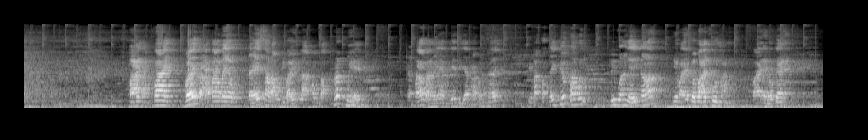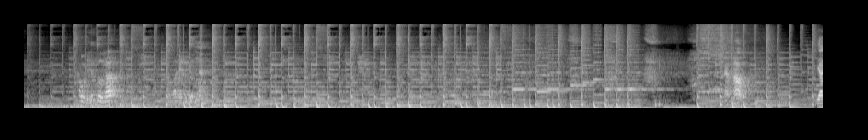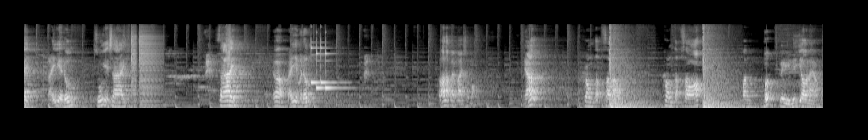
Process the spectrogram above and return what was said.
Bài tập vai với tạ ba beo để sau đầu như vậy là không tập rất nguy hiểm. Cảnh báo bạn nha vậy thì giải pháp là như thế. Chỉ bắt tập đây trước thôi. Liên quan gì nó như vậy cơ vai full mạnh. Vai này ok. Không thì chấn thương đó bài này nó chuẩn nè. Không? Dây đẩy về đúng. Xuống về sai. Sai. Đúng không? Đẩy về mới đúng. Đó là bài bài số 1 nhớ. Không tập sau đầu không tập sau óc bằng bất kỳ lý do nào.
